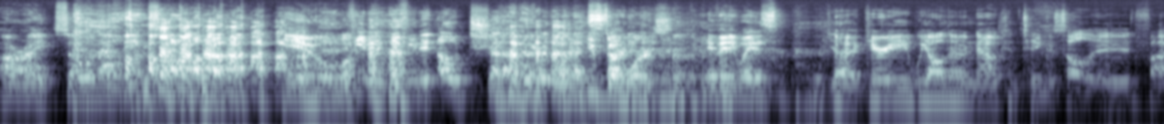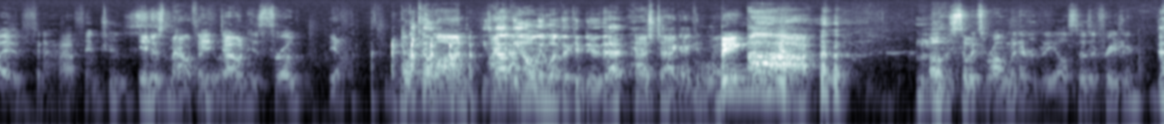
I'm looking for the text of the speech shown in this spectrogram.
All right, so with that being said, ew. If ew. you didn't, if you didn't, oh, shut up. You were the one that You've started done it. worse. If anyways, uh, Gary, we all know now can take a solid five and a half inches In his mouth, it anyway. down his throat. Yeah. Oh come on. he's I not got- the only one that can do that. Hashtag I can win. Bing. Ah. Oh, so it's wrong when everybody else does it, Fraser? No,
